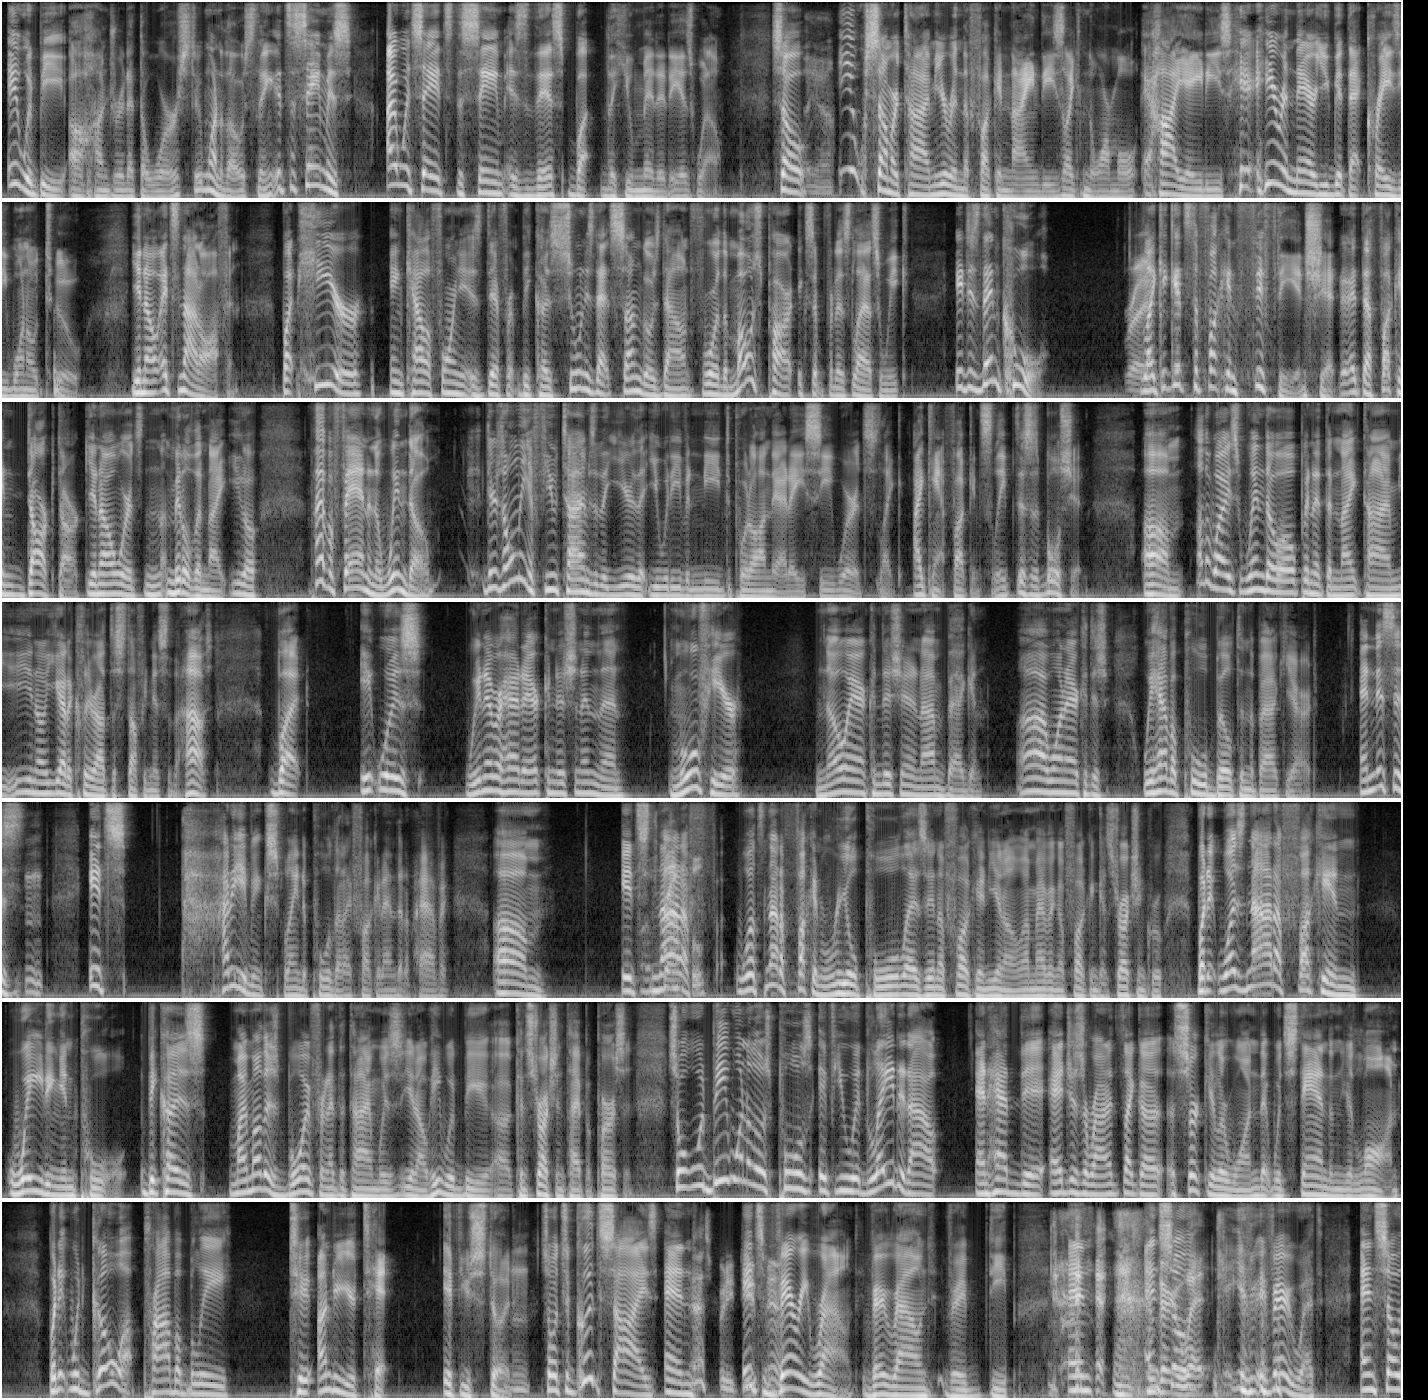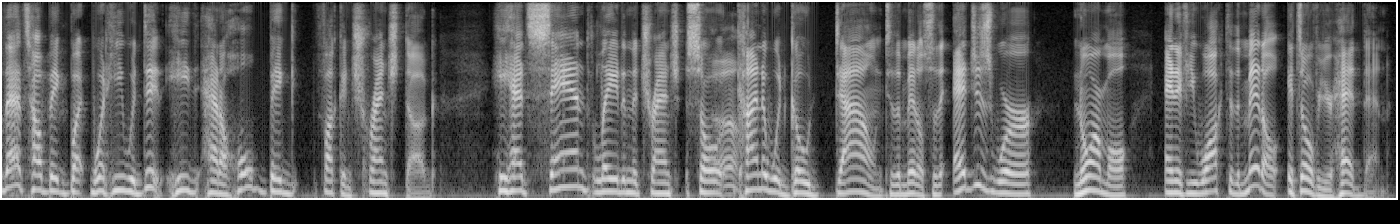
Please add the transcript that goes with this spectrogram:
it would be a hundred at the worst. One of those things. It's the same as I would say it's the same as this, but the humidity as well. So Yeah. you summertime, you're in the fucking 90s, like normal, high 80s. Here, here and there, you get that crazy 102. You know, it's not often. But here in California is different because soon as that sun goes down, for the most part, except for this last week, it is then cool. Right. Like it gets to fucking 50 and shit at the fucking dark, dark, you know, where it's n- middle of the night. You go, I have a fan in the window, there's only a few times of the year that you would even need to put on that AC where it's like, I can't fucking sleep. This is bullshit. Um, otherwise, window open at the nighttime, y- you know, you got to clear out the stuffiness of the house. But it was, we never had air conditioning then. Move here, no air conditioning, I'm begging. Oh, I want air conditioning. We have a pool built in the backyard. And this is, it's, how do you even explain the pool that I fucking ended up having? Um, it's not a well, it's not a fucking real pool, as in a fucking you know I'm having a fucking construction crew, but it was not a fucking wading in pool because my mother's boyfriend at the time was you know he would be a construction type of person, so it would be one of those pools if you had laid it out and had the edges around it, it's like a, a circular one that would stand on your lawn, but it would go up probably to under your tit if you stood. Mm. So it's a good size and That's pretty deep, it's yeah. very round, very round, very deep. And and Very so wet. Very wet. And so that's how big but what he would did, he had a whole big fucking trench dug. He had sand laid in the trench so Oh. it kind of would go down to the middle. So the edges were normal and if you walk to the middle, it's over your head then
